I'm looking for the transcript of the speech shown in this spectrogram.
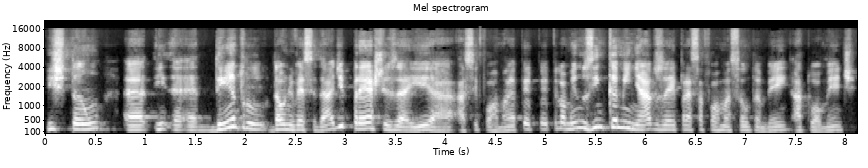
estão eh, eh, dentro da universidade e prestes aí a, a se formar, pelo menos encaminhados aí para essa formação também, atualmente?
